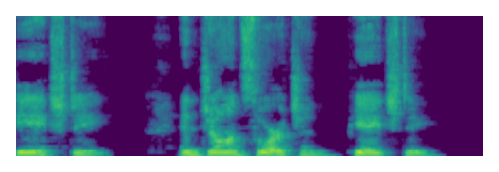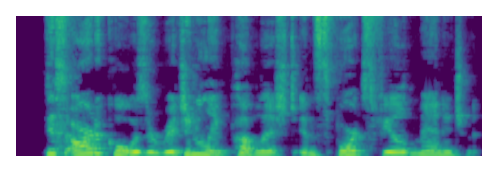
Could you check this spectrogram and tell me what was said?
PhD, and John Sorochan, PhD. This article was originally published in Sports Field Management.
